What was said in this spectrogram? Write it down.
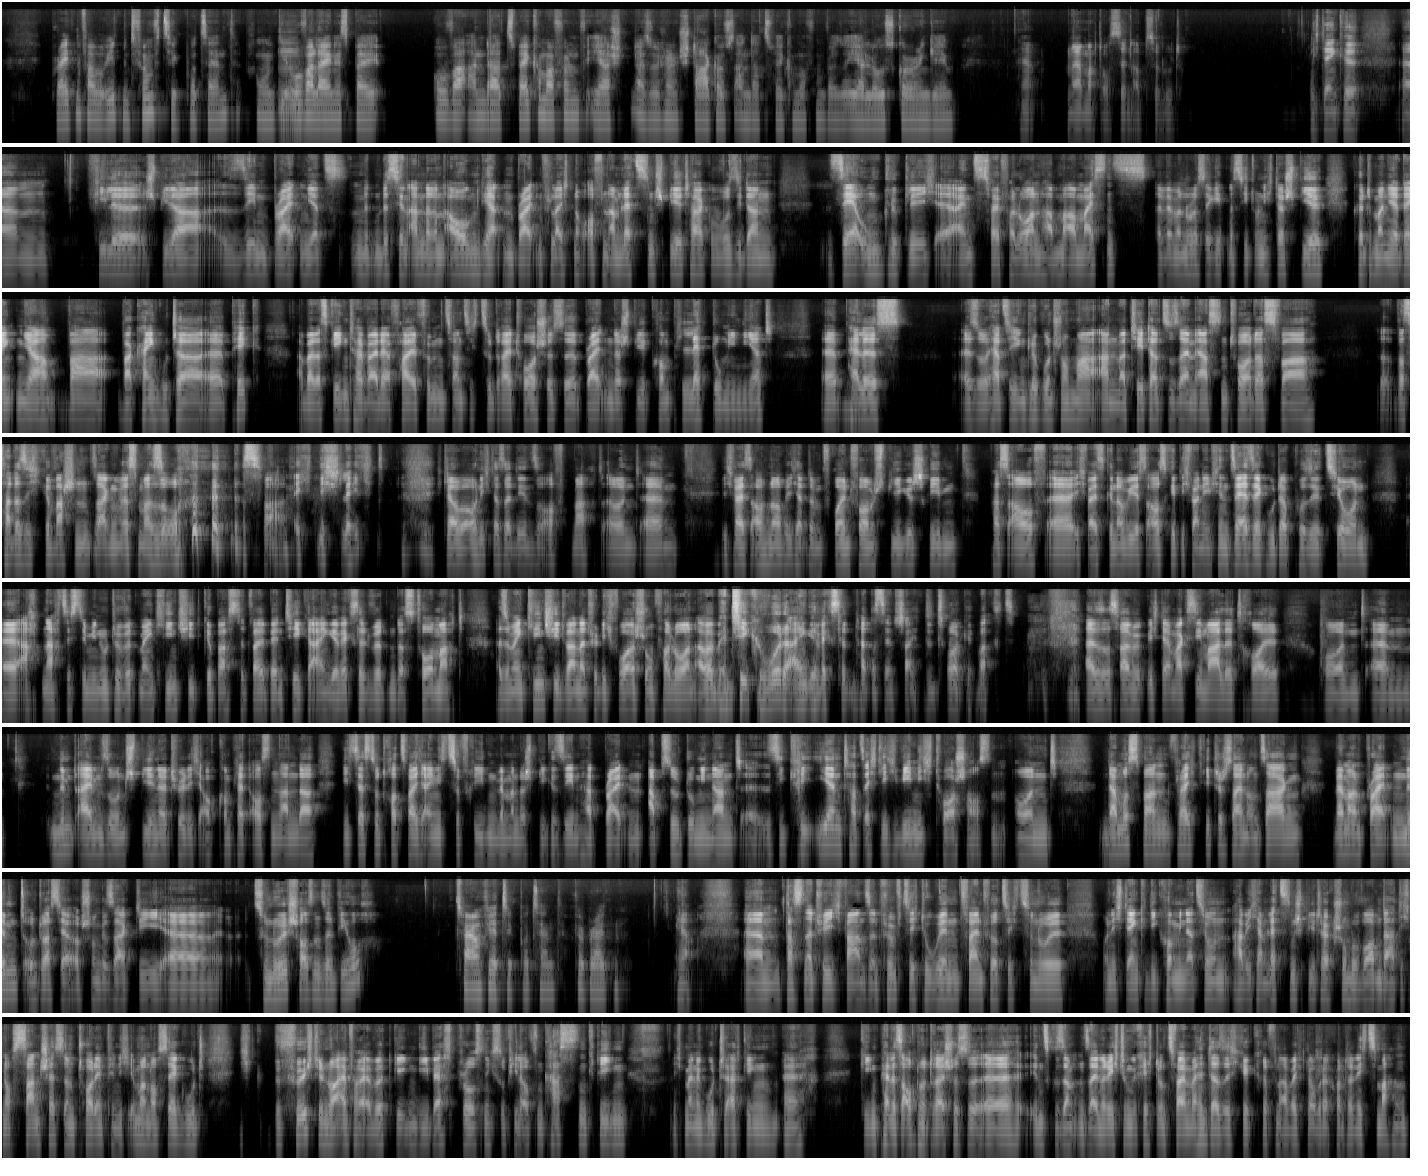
Brighton Favorit mit 50 Prozent und die mhm. Overline ist bei Over Under 2,5 eher, also schon stark aufs Under 2,5, also eher Low Scoring Game. Ja, na, macht auch Sinn, absolut. Ich denke, ähm, viele Spieler sehen Brighton jetzt mit ein bisschen anderen Augen. Die hatten Brighton vielleicht noch offen am letzten Spieltag, wo sie dann sehr unglücklich äh, 1-2 verloren haben. Aber meistens, äh, wenn man nur das Ergebnis sieht und nicht das Spiel, könnte man ja denken, ja, war, war kein guter äh, Pick. Aber das Gegenteil war der Fall. 25 zu 3 Torschüsse, Brighton das Spiel komplett dominiert. Äh, Palace, also herzlichen Glückwunsch nochmal an Mateta zu seinem ersten Tor. Das war das hat er sich gewaschen, sagen wir es mal so. das war echt nicht schlecht. Ich glaube auch nicht, dass er den so oft macht. Und ähm, ich weiß auch noch, ich hatte einem Freund vor dem Spiel geschrieben, pass auf, äh, ich weiß genau, wie es ausgeht. Ich war nämlich in sehr, sehr guter Position. Äh, 88. Minute wird mein Clean Sheet gebastelt, weil Benteke eingewechselt wird und das Tor macht. Also mein Clean Sheet war natürlich vorher schon verloren, aber Benteke wurde eingewechselt und hat das entscheidende Tor gemacht. Also es war wirklich der maximale Troll. Und ähm, nimmt einem so ein Spiel natürlich auch komplett auseinander. Nichtsdestotrotz war ich eigentlich zufrieden, wenn man das Spiel gesehen hat. Brighton absolut dominant. Äh, sie kreieren tatsächlich wenig Torchancen. Und da muss man vielleicht kritisch sein und sagen, wenn man Brighton nimmt, und du hast ja auch schon gesagt, die äh, zu Null Chancen sind wie hoch? 42 Prozent für Brighton. Ja, ähm, das ist natürlich Wahnsinn. 50 to win, 42 zu 0. Und ich denke, die Kombination habe ich am letzten Spieltag schon beworben. Da hatte ich noch Sanchez im Tor, den finde ich immer noch sehr gut. Ich befürchte nur einfach, er wird gegen die West Bros nicht so viel auf den Kasten kriegen. Ich meine, gut, er hat gegen, äh, gegen Palace auch nur drei Schüsse äh, insgesamt in seine Richtung gekriegt und zweimal hinter sich gegriffen, aber ich glaube, da konnte er nichts machen.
